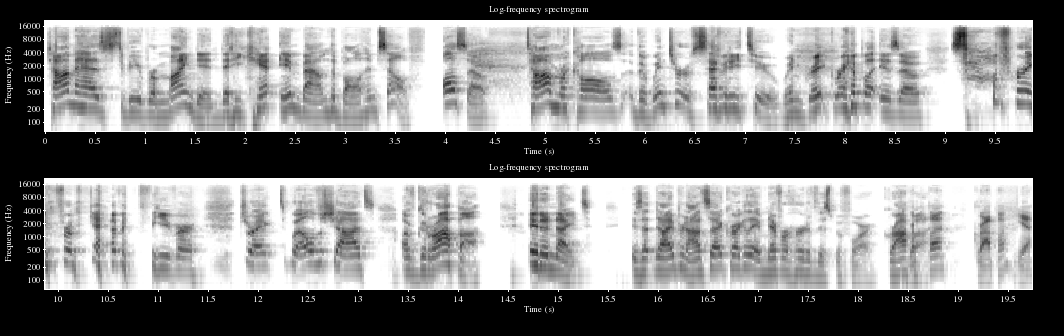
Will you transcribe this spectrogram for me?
Tom has to be reminded that he can't inbound the ball himself. Also. Tom recalls the winter of 72 when great grandpa Izzo, suffering from cabin fever, drank 12 shots of grappa in a night. Is that did I pronounce that correctly? I've never heard of this before. Grappa. Grappa, Grappa, yeah,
